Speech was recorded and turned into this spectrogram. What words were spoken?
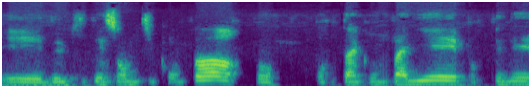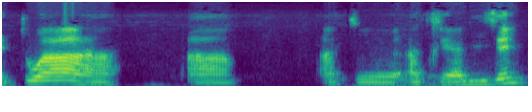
et de quitter son petit confort pour pour t'accompagner pour t'aider toi à, à te à te réaliser.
